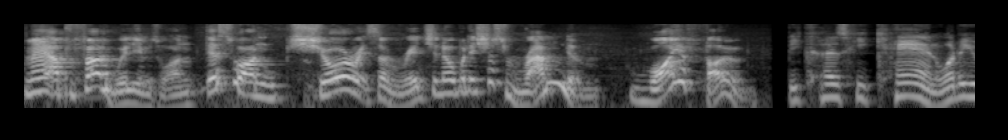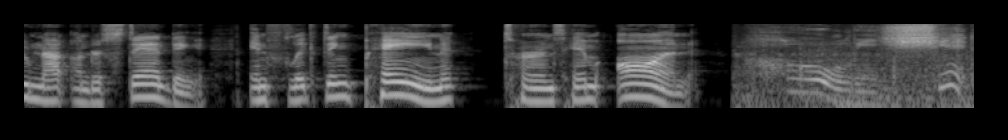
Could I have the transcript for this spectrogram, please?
Man, I preferred Williams' one. This one, sure, it's original, but it's just random. Why a phone? Because he can. What are you not understanding? Inflicting pain turns him on. Holy shit.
